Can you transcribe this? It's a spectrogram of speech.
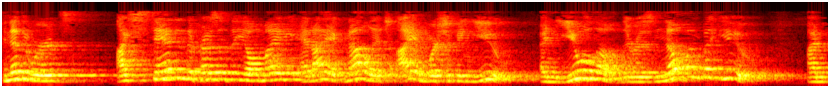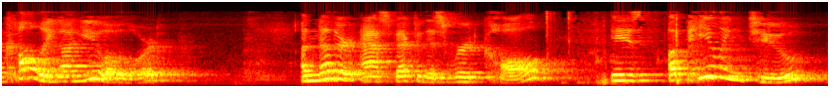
In other words, I stand in the presence of the Almighty and I acknowledge I am worshiping you and you alone. There is no one but you. I'm calling on you, O Lord. Another aspect of this word call is appealing to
